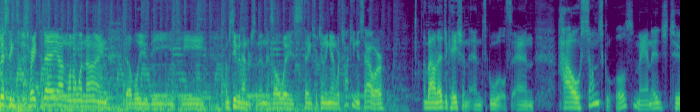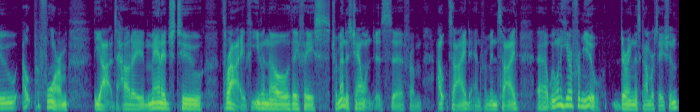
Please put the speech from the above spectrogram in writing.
You're listening to Detroit Today on 1019 WDET. I'm Stephen Henderson, and as always, thanks for tuning in. We're talking this hour about education and schools and how some schools manage to outperform the odds, how they manage to thrive, even though they face tremendous challenges uh, from outside and from inside. Uh, we want to hear from you during this conversation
